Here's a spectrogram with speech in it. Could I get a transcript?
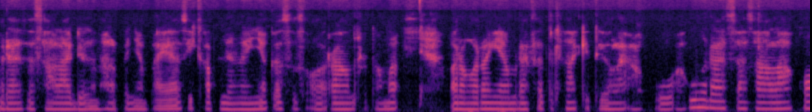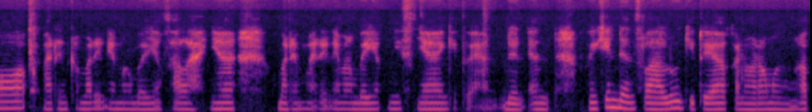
Merasa salah dalam hal penyampaian sikap dan lainnya ke seseorang terutama orang-orang yang merasa tersakiti oleh aku. Aku ngerasa salah kok. Kemarin-kemarin emang banyak salahnya kemarin-kemarin emang banyak missnya gitu ya dan and, mungkin dan selalu gitu ya akan orang menganggap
